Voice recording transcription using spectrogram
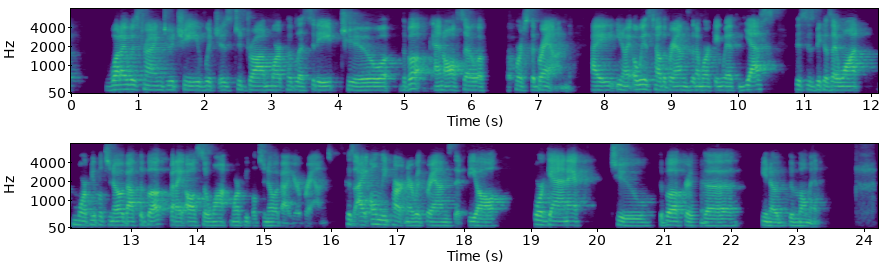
what I was trying to achieve, which is to draw more publicity to the book and also of course the brand. I, you know, I always tell the brands that I'm working with, yes, this is because I want more people to know about the book, but I also want more people to know about your brand because I only partner with brands that feel organic to the book or the, you know, the moment.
